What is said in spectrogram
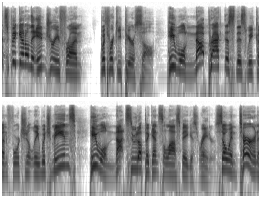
let's begin on the injury front with Ricky Pearsall. He will not practice this week, unfortunately, which means he will not suit up against the Las Vegas Raiders. So, in turn,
